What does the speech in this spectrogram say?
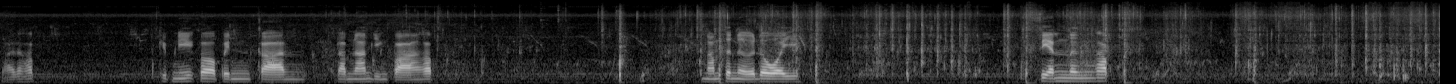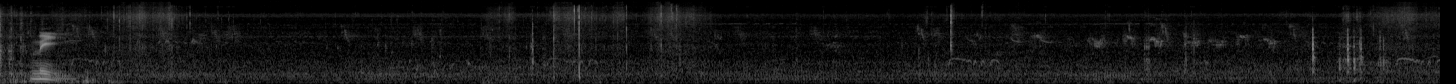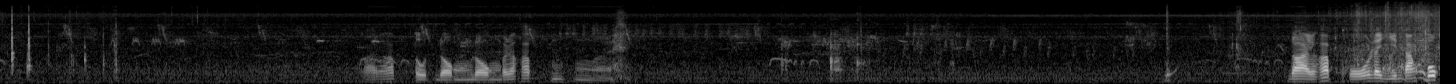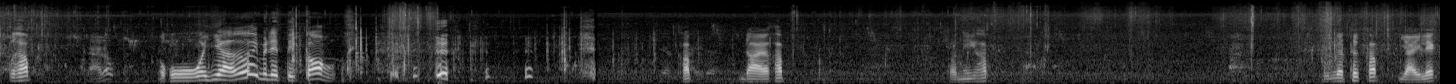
ไปแล้วครับ คลิปนี้ก็เป็นการดำน้ำยิงปลาครับนำเสนอโดยเซียนหนึ่งครับ นี่ ไปแล้วครับ ตูดดงดงไปแล้วครับอื้อหือได้ครับโหได้ยินดังปุ๊กเลยครับได้แล้วโอ้โหเฮียเอ้ยไม่ได้ติดกล้อง ครับได้แล้วครับ ตอนนี้ครับลุ้นระทึกครับใหญ่เล็ก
